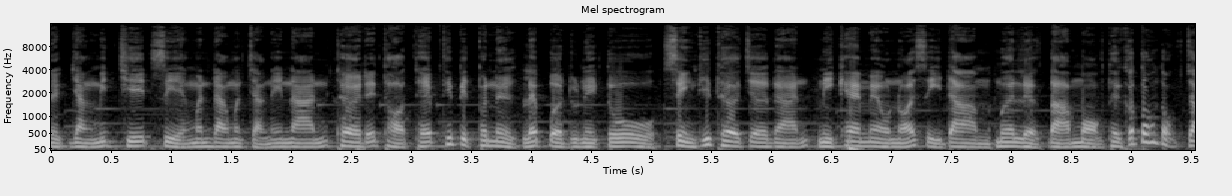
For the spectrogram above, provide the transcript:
นึกอย่างมิดชิดเสียงมันดังมาจากในนั้น เธอได้ถอดเทปที่ปิดผนึกและเปิดดูในตู้ สิ่งที่เธอเจอนั้นมีแค่แมวน้อยสีดำเมื่อเหลือกตามองเธอก็ต้องตกใจ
